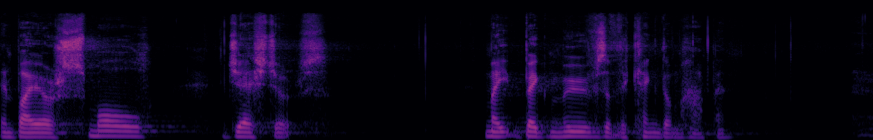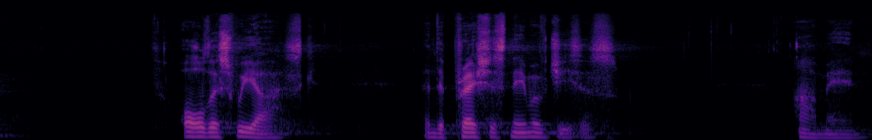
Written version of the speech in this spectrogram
And by our small gestures, might big moves of the kingdom happen. All this we ask in the precious name of Jesus. Amen.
